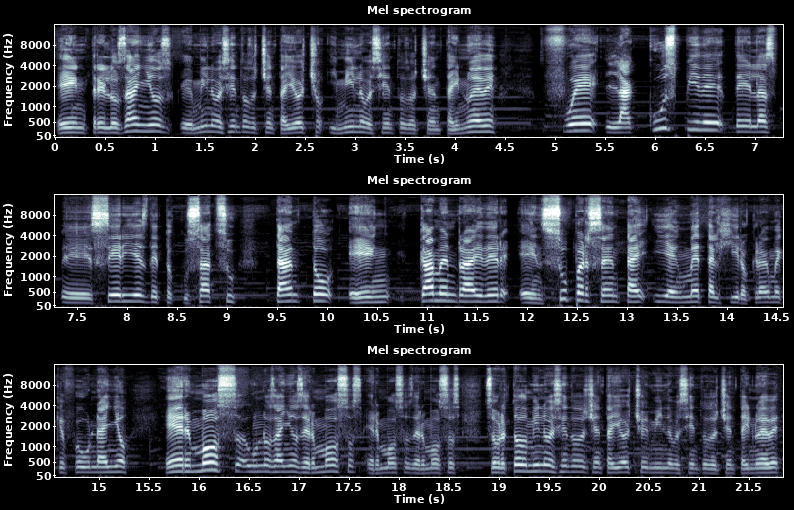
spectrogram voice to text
entre los años 1988 eh, y 1989 fue la cúspide de las eh, series de Tokusatsu, tanto en Kamen Rider, en Super Sentai y en Metal Hero. Créanme que fue un año Hermoso, unos años hermosos, hermosos, hermosos, sobre todo 1988 y 1989.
